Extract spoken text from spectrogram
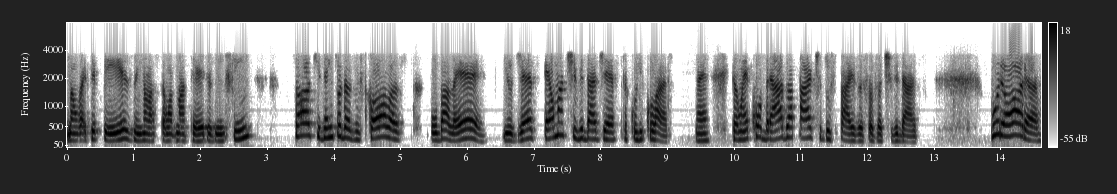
não vai ter peso em relação às matérias, enfim. Só que dentro das escolas, o balé e o jazz é uma atividade extracurricular, né? Então é cobrado a parte dos pais essas atividades. Por hora,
